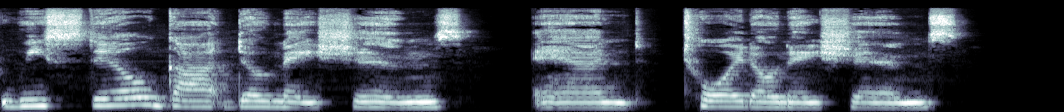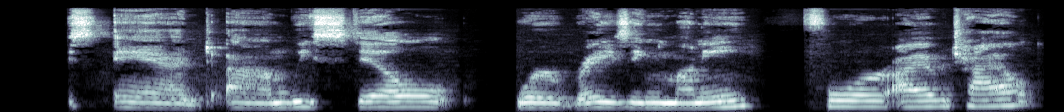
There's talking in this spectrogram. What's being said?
we still got donations and toy donations, and um, we still were raising money for I Have a Child.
